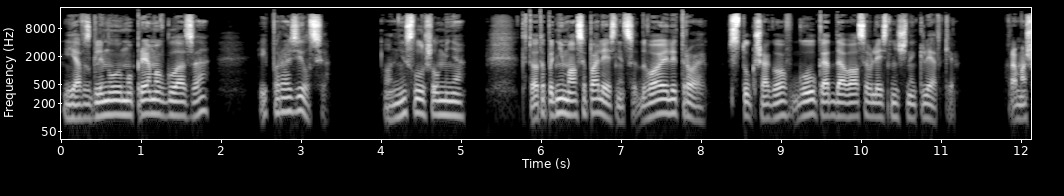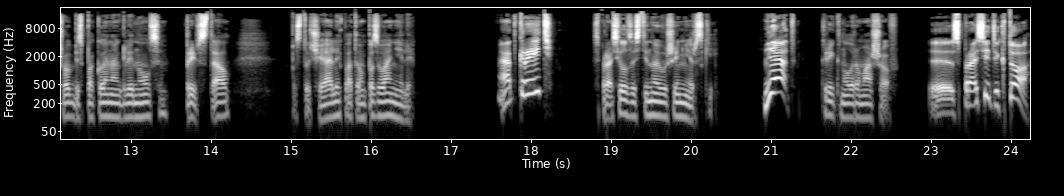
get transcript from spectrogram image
Я взглянул ему прямо в глаза и поразился. Он не слушал меня. Кто-то поднимался по лестнице, двое или трое. Стук шагов гулко отдавался в лестничной клетке. Ромашов беспокойно оглянулся, привстал. Постучали, потом позвонили. «Открыть?» — спросил за стеной Вышемирский. «Нет!» Крикнул Ромашов. «Э, «Спросите, кто?»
